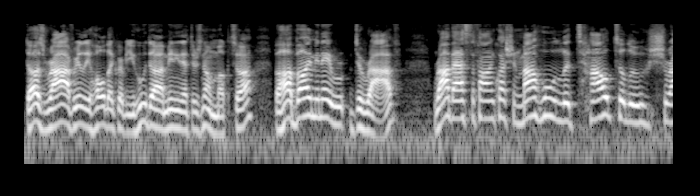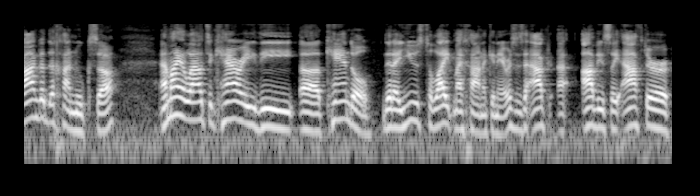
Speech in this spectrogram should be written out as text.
Does Rav really hold like Rebbe Yehuda, meaning that there's no muktzah? V'Ha de Rav. Rav asked the following question: Mahu l'taltalu shraga de chanuksa. Am I allowed to carry the uh, candle that I used to light my Hanukkah nair? This is uh, obviously after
